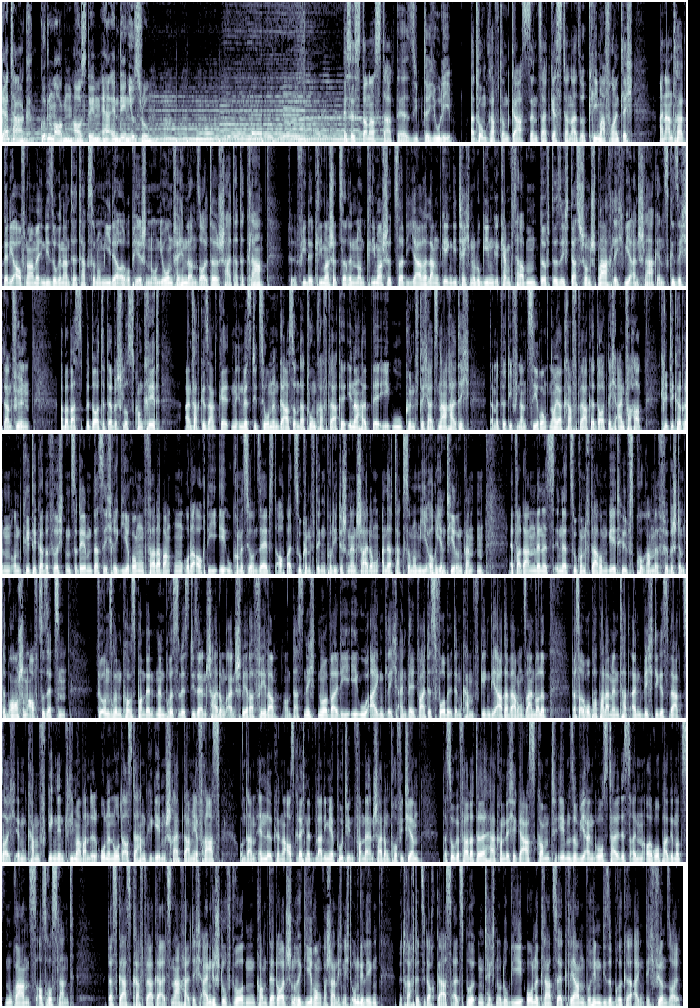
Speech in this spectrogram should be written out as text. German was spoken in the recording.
Der Tag. Guten Morgen aus dem RND Newsroom. Es ist Donnerstag, der 7. Juli. Atomkraft und Gas sind seit gestern also klimafreundlich. Ein Antrag, der die Aufnahme in die sogenannte Taxonomie der Europäischen Union verhindern sollte, scheiterte klar. Für viele Klimaschützerinnen und Klimaschützer, die jahrelang gegen die Technologien gekämpft haben, dürfte sich das schon sprachlich wie ein Schlag ins Gesicht anfühlen. Aber was bedeutet der Beschluss konkret? Einfach gesagt gelten Investitionen in Gas- und Atomkraftwerke innerhalb der EU künftig als nachhaltig. Damit wird die Finanzierung neuer Kraftwerke deutlich einfacher. Kritikerinnen und Kritiker befürchten zudem, dass sich Regierungen, Förderbanken oder auch die EU-Kommission selbst auch bei zukünftigen politischen Entscheidungen an der Taxonomie orientieren könnten. Etwa dann, wenn es in der Zukunft darum geht, Hilfsprogramme für bestimmte Branchen aufzusetzen. Für unseren Korrespondenten in Brüssel ist diese Entscheidung ein schwerer Fehler. Und das nicht nur, weil die EU eigentlich ein weltweites Vorbild im Kampf gegen die Erderwärmung sein wolle. Das Europaparlament hat ein wichtiges Werkzeug im Kampf gegen den Klimawandel ohne Not aus der Hand gegeben, schreibt Damir Fraß. Und am Ende könne ausgerechnet Wladimir Putin von der Entscheidung profitieren. Das so geförderte herkömmliche Gas kommt ebenso wie ein Großteil des in Europa genutzten Urans aus Russland. Dass Gaskraftwerke als nachhaltig eingestuft wurden, kommt der deutschen Regierung wahrscheinlich nicht ungelegen. Betrachtet sie doch Gas als Brückentechnologie, ohne klar zu erklären, wohin diese Brücke eigentlich führen soll.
